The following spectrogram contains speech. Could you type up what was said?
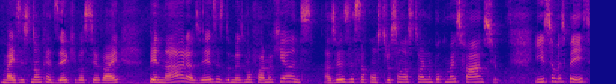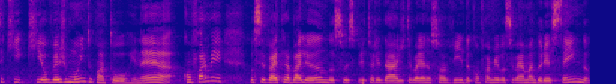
Mas isso não quer dizer que você vai penar, às vezes, da mesma forma que antes. Às vezes, essa construção ela se torna um pouco mais fácil. E isso é uma experiência que, que eu vejo muito com a torre, né? Conforme você vai trabalhando a sua espiritualidade, trabalhando a sua vida, conforme você vai amadurecendo,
